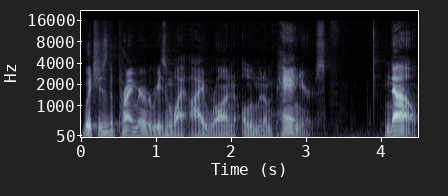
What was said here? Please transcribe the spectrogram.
which is the primary reason why I run aluminum panniers. Now,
